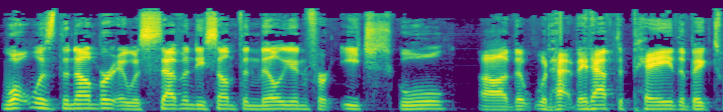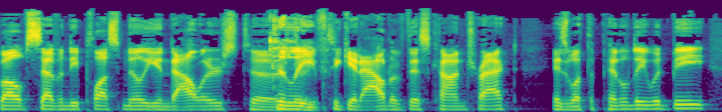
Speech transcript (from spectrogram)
what was the number? It was seventy something million for each school uh, that would ha- they'd have to pay the Big 12 70 plus million dollars to, to leave to, to, get out of this contract is what the penalty would be.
